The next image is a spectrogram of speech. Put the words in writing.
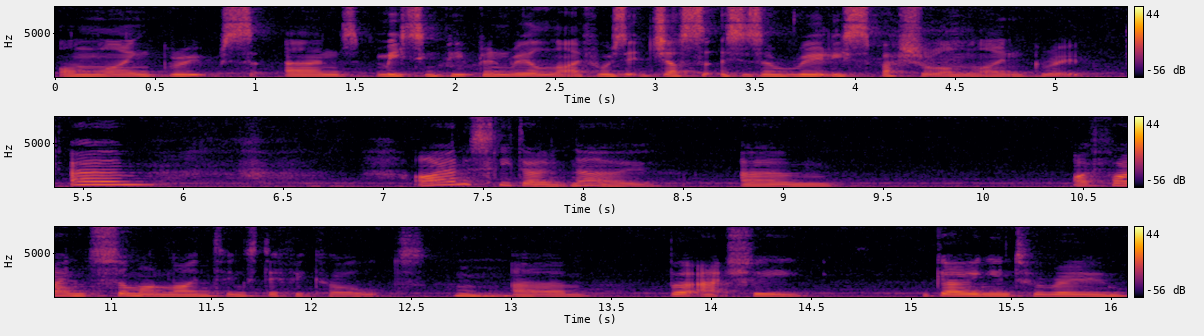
online groups and meeting people in real life, or is it just that this is a really special online group? Um, I honestly don't know. Um, I find some online things difficult, um, but actually going into a room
